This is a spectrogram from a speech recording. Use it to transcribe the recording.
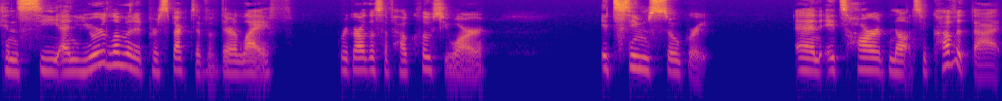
can see and your limited perspective of their life, regardless of how close you are, it seems so great. And it's hard not to covet that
